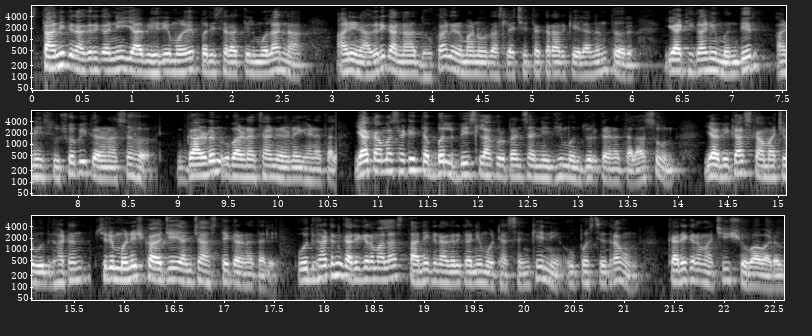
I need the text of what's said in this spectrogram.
स्थानिक नागरिकांनी या विहिरीमुळे परिसरातील मुलांना आणि नागरिकांना धोका निर्माण होत असल्याची तक्रार केल्यानंतर या ठिकाणी मंदिर आणि सुशोभीकरणासह गार्डन उभारण्याचा निर्णय घेण्यात आला. या कामासाठी तब्बल वीस लाख रुपयांचा निधी मंजूर करण्यात आला असून या विकास कामाचे उद्घाटन श्री मनीष काळजे यांच्या हस्ते करण्यात आले. उद्घाटन कार्यक्रमाला स्थानिक नागरिकांनी मोठ्या संख्येने उपस्थित राहून कार्यक्रमाची शोभा वाढवली.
